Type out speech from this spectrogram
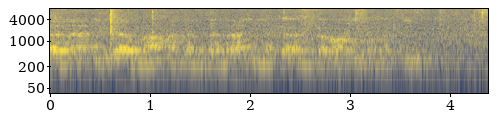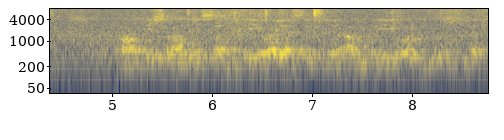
لنا إلا ما علمتنا إنك أنت العليم الحكيم. رب اشرح لي صدري ويسر لي أمري واحلل عقدة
